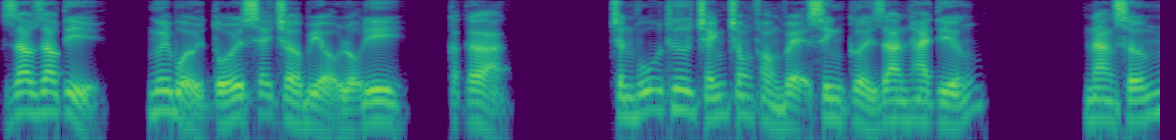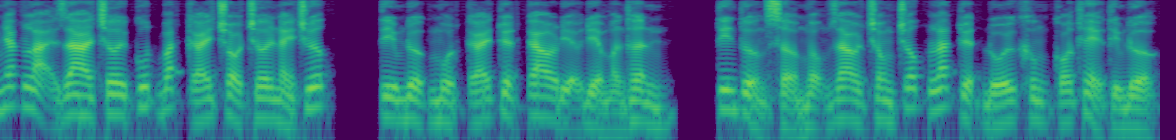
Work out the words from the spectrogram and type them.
giao giao tỉ ngươi buổi tối sẽ chờ biểu lộ đi cặc cặc trần vũ thư tránh trong phòng vệ sinh cười gian hai tiếng. Nàng sớm nhắc lại ra chơi cút bắt cái trò chơi này trước, tìm được một cái tuyệt cao địa điểm ẩn thân, tin tưởng sở mộng giao trong chốc lát tuyệt đối không có thể tìm được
